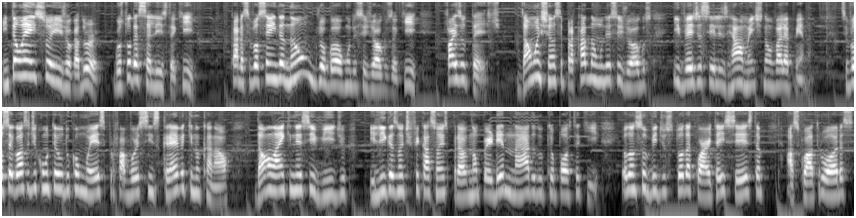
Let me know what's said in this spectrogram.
Então é isso aí, jogador. Gostou dessa lista aqui? Cara, se você ainda não jogou algum desses jogos aqui, faz o teste. Dá uma chance para cada um desses jogos e veja se eles realmente não valem a pena. Se você gosta de conteúdo como esse, por favor se inscreve aqui no canal, dá um like nesse vídeo e liga as notificações para não perder nada do que eu posto aqui. Eu lanço vídeos toda quarta e sexta, às 4 horas,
